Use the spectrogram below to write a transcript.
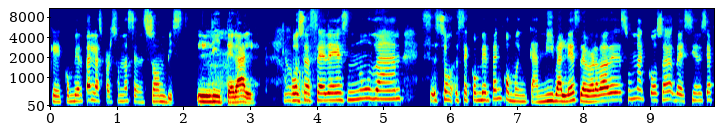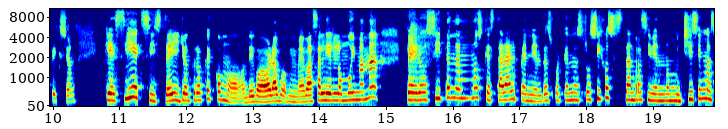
que convierte a las personas en zombies, literal. O sea, se desnudan, se, se, convierten como en caníbales, de verdad es una cosa de ciencia ficción que sí existe y yo creo que como digo, ahora me va a salir lo muy mamá, pero sí tenemos que estar al pendientes porque nuestros hijos están recibiendo muchísimas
